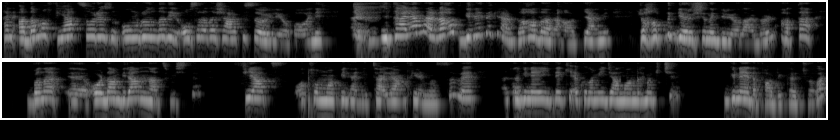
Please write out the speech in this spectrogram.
hani adama fiyat soruyorsun umrunda değil. O sırada şarkı söylüyor o hani. İtalyanlar rahat, güneydekiler daha da rahat. Yani rahatlık yarışına giriyorlar böyle. Hatta bana, eee, oradan biri anlatmıştı. Fiat otomobil hani İtalyan firması ve bu güneydeki ekonomiyi canlandırmak için güneye de fabrika açıyorlar.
